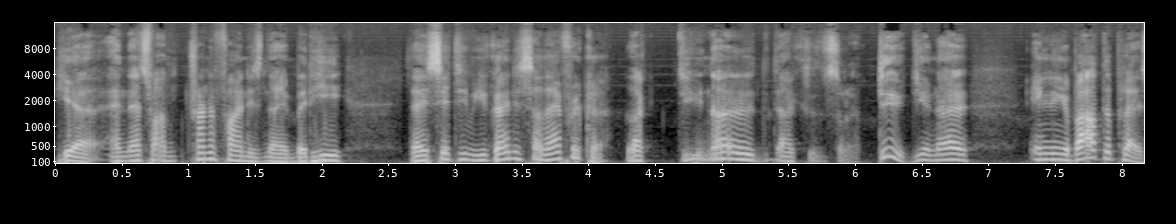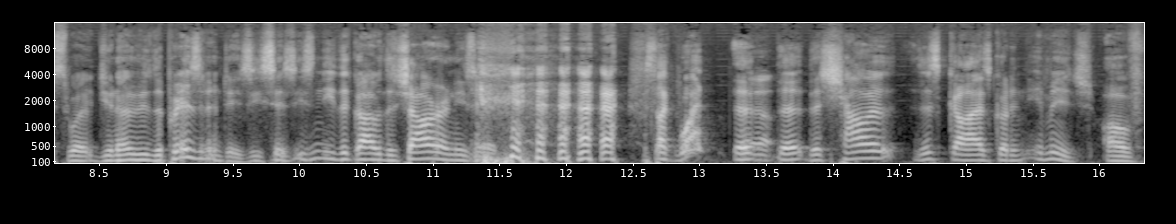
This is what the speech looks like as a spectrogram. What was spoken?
here, and that's why I'm trying to find his name. But he, they said to him, "You're going to South Africa. Like, do you know? Like, sort of, dude, do you know?" Anything about the place. Well, do you know who the president is? He says, isn't he the guy with the shower in his head? it's like, what? The, Yeah. the, the shower, this guy's got an image of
